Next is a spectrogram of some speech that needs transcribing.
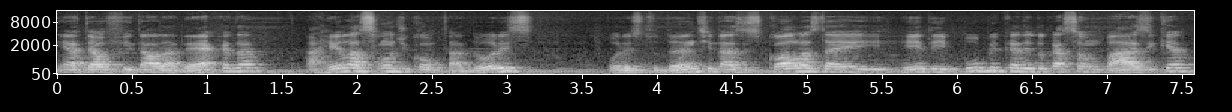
em até o final da década, a relação de computadores por estudante nas escolas da rede pública de educação básica,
